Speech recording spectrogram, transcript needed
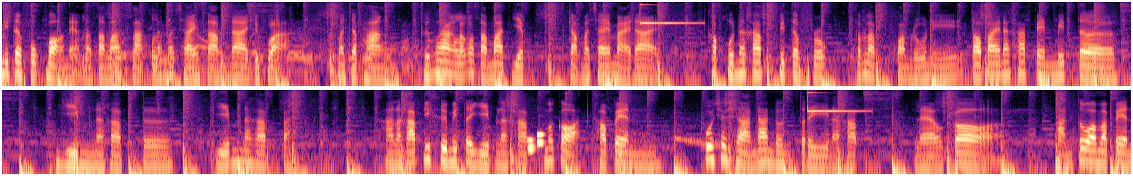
มิสเตอร์ฟุกบอกเนี่ยเราสามารถซักแล้วมาใช้ซ้ำได้จนกว่า มันจะพังถึงพังเราก็สามารถเย็บกลับมาใช้ใหม่ได้ ขอบคุณนะครับมิสเตอร์ฟลุกสำหรับความรู้นี้ต่อไปนะครับเป็นมิสเตอร์ยิมนะครับเออยิ้มนะครับไปอ่านะครับนี่คือมิสเตอร์ยิมนะครับ เมื่อก่อนเขาเป็น ผู้เชี่ยวชาญด้านดนตรีนะครับ แล้วก็ผันตัวมาเป็น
